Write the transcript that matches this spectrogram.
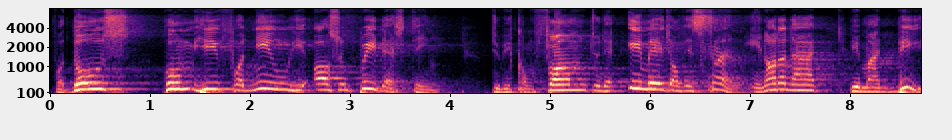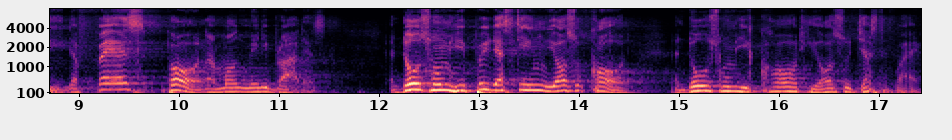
for those whom he foreknew, he also predestined to be conformed to the image of his son, in order that he might be the firstborn among many brothers. And those whom he predestined, he also called. And those whom he called, he also justified.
